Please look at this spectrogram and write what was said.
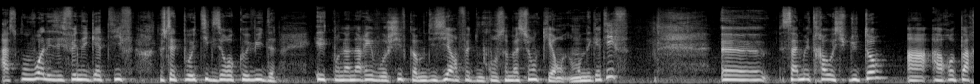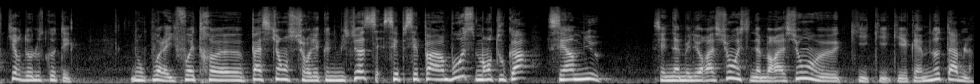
à ce qu'on voit les effets négatifs de cette politique zéro Covid et qu'on en arrive aux chiffres, comme disait, en fait, d'une consommation qui est en, négatif. Euh, ça mettra aussi du temps à, repartir de l'autre côté. Donc voilà, il faut être euh, patient sur l'économie chinoise. C'est pas un boost, mais en tout cas, c'est un mieux c'est une amélioration et c'est une amélioration euh, qui, est quand même notable.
